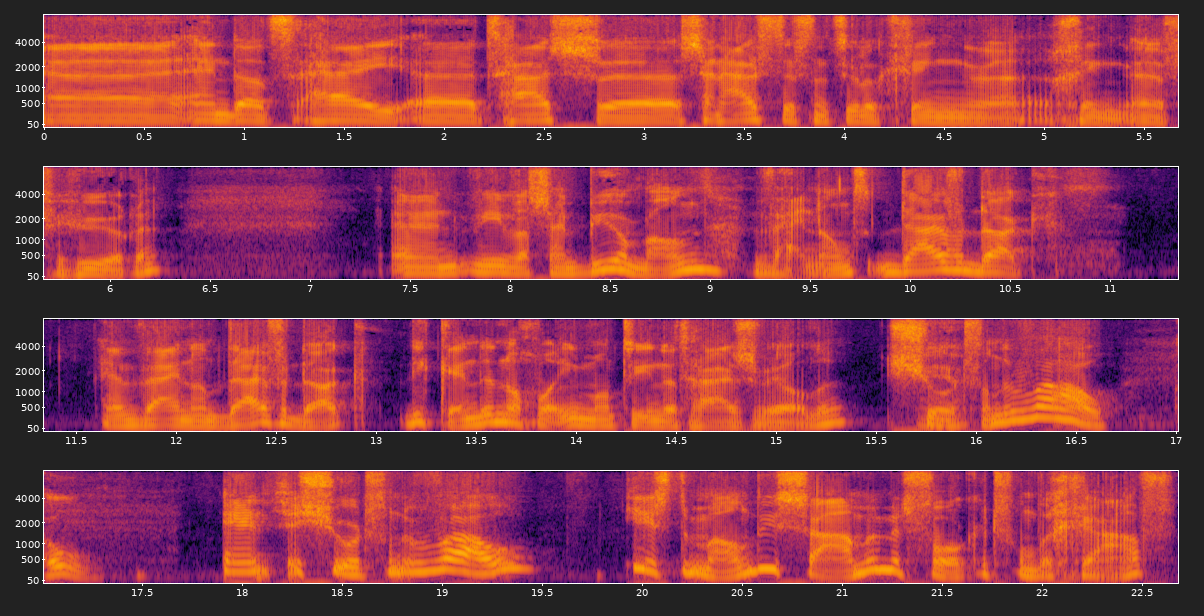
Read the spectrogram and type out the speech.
Eh, en dat hij eh, het huis, eh, zijn huis dus natuurlijk ging, ging verhuren. En wie was zijn buurman? Wijnand Duivendak. En Wijnand Duivendak, die kende nog wel iemand die in dat huis wilde. Sjoerd van der Wouw. Oh, En Sjoerd van der Wouw is de man die samen met Volkert van der Graaf...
